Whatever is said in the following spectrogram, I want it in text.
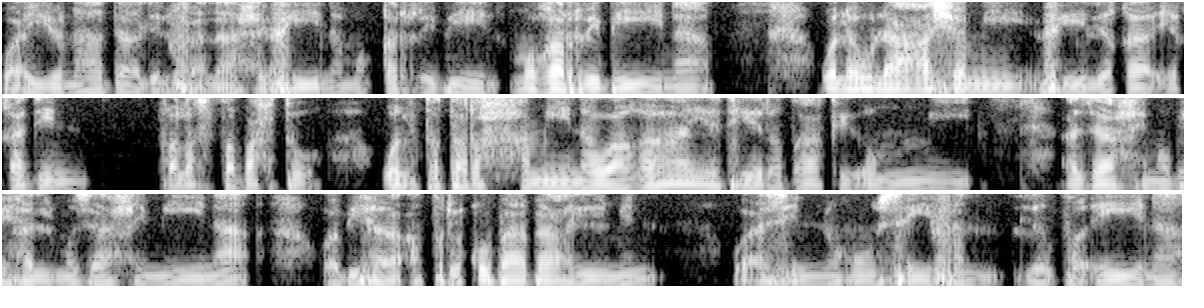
وأن ينادى للفلاح فينا مقربين مغربين. ولولا عشمي في لقاء غد فلا اصطبحت. ولتترحمين وغايتي رضاك أمي أزاحم بها المزاحمين وبها أطرق باب علم وأسنه سيفا للضئين.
